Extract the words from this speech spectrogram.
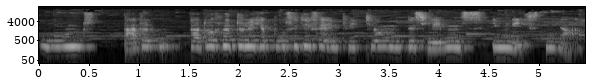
und dadurch, dadurch natürlich eine positive Entwicklung des Lebens im nächsten Jahr.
